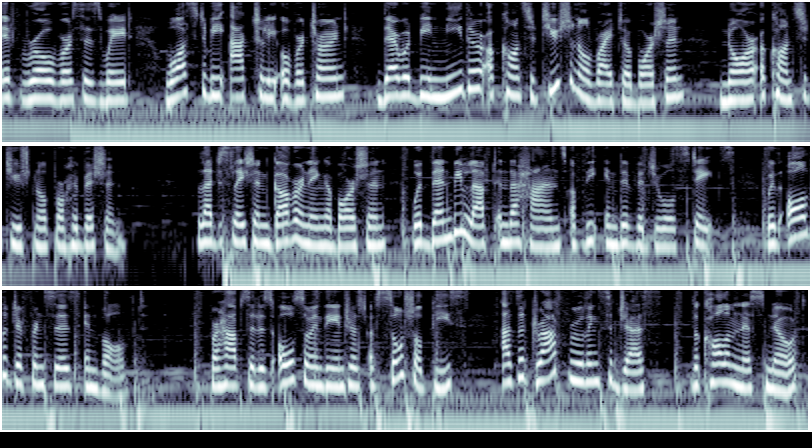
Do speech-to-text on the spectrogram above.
If Roe v. Wade was to be actually overturned, there would be neither a constitutional right to abortion nor a constitutional prohibition. Legislation governing abortion would then be left in the hands of the individual states, with all the differences involved. Perhaps it is also in the interest of social peace, as the draft ruling suggests, the columnists note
